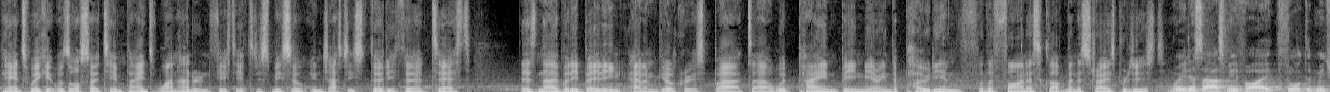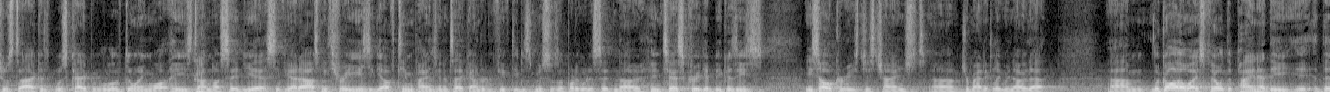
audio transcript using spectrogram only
Pants wicket was also Tim Paine's 150th dismissal in just his 33rd Test. There's nobody beating Adam Gilchrist, but uh, would Paine be nearing the podium for the finest clubman Australia's produced? Well, he just asked me if I thought that Mitchell Stark was capable of doing what he's done. I said yes. If you had asked me three years ago if Tim Paine's going to take 150 dismissals, I probably would have said no in Test cricket because he's his whole career's just changed uh, dramatically. We know that. Um, look, I always felt that Paine had the the,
